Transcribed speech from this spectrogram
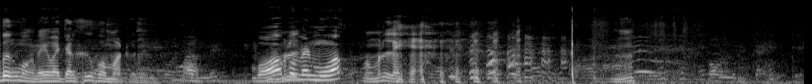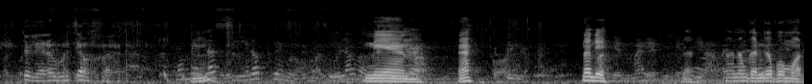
เบิ่งหมองได้ว่าจังคือพ่อหมอดคนนึง บ่บ่แม่นหมวกหมองมันแหล่หืมจะเรียนรู้เจ้ามันเป็นแล้วสีแล้วเข้มสีแล้วแบบแมนฮะนั่นดินั่นมานำกันกับพ่อหมอด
